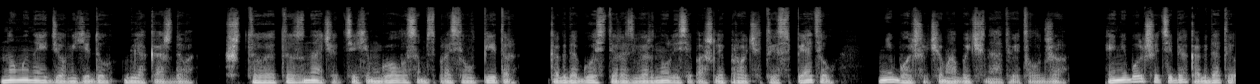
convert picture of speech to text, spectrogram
но мы найдем еду для каждого. «Что это значит?» — тихим голосом спросил Питер, когда гости развернулись и пошли прочь. «Ты спятил?» «Не больше, чем обычно», — ответил Джо. «И не больше тебя, когда ты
